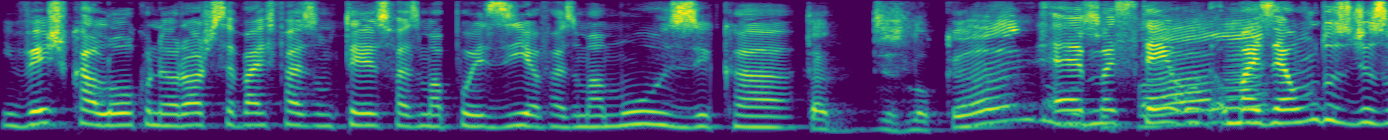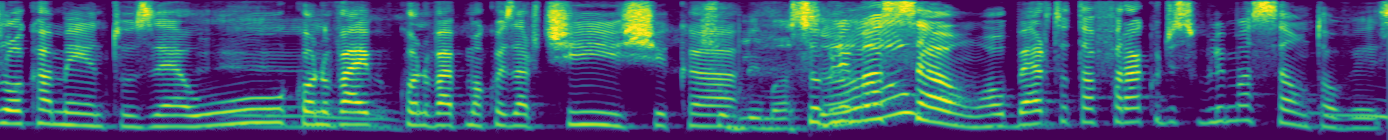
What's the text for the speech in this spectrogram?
em vez de ficar louco, neurótico, você vai e faz um texto, faz uma poesia, faz uma música... Tá deslocando, É, mas, tem, um- mas é um dos deslocamentos. É o... É. Quando, vai, quando vai pra uma coisa artística... sublimação. Sublimação. O Alberto tá fraco de sublimação, talvez.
